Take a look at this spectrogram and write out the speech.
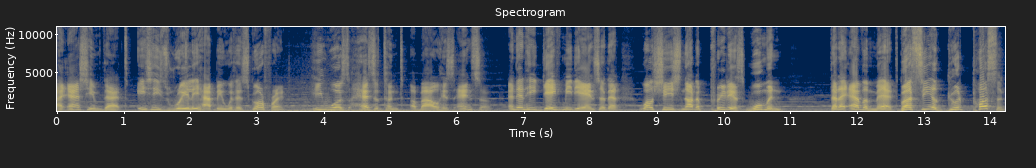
I asked him that is he's really happy with his girlfriend. He was hesitant about his answer. And then he gave me the answer that, well, she's not the prettiest woman that I ever met, but she a good person.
